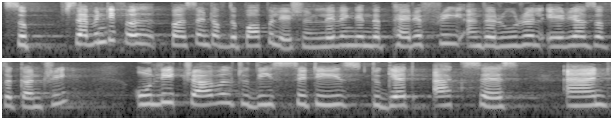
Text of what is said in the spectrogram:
So, 70% of the population living in the periphery and the rural areas of the country only travel to these cities to get access and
